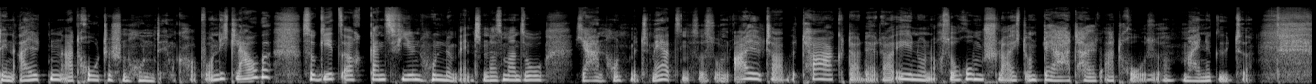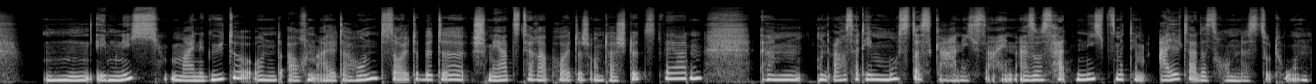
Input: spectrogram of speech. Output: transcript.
den alten arthrotischen Hund im Kopf. Und ich glaube, so geht's auch ganz vielen Hundemenschen, dass man so, ja, ein Hund mit Schmerzen, das ist so ein alter, betagter, der da eh nur noch so rumschleicht und der hat halt Arthrose, meine Güte. Mm, eben nicht, meine Güte, und auch ein alter Hund sollte bitte schmerztherapeutisch unterstützt werden. Ähm, und außerdem muss das gar nicht sein. Also es hat nichts mit dem Alter des Hundes zu tun.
